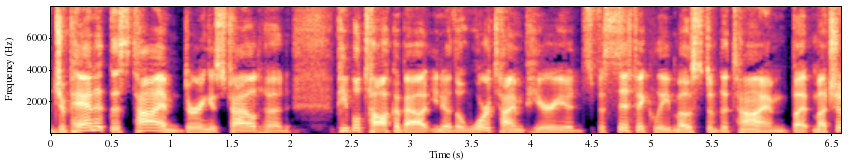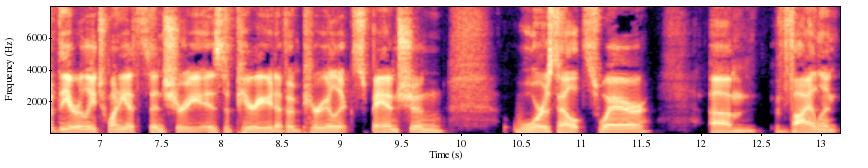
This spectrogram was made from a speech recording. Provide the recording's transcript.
Japan at this time during his childhood, people talk about, you know, the wartime period specifically most of the time, but much of the early 20th century is a period of imperial expansion, wars elsewhere, um, violent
